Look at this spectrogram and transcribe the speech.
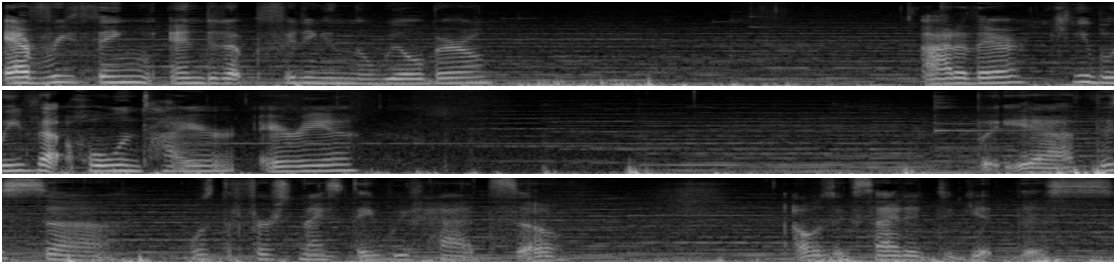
everything ended up fitting in the wheelbarrow? Out of there? Can you believe that whole entire area? But yeah, this uh, was the first nice day we've had, so I was excited to get this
